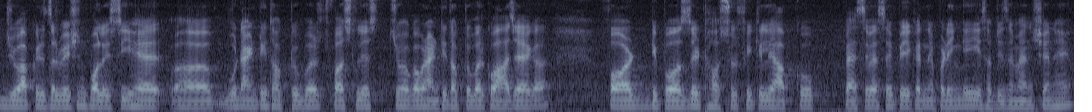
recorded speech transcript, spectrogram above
जो आपकी रिजर्वेशन पॉलिसी है वो नाइनटीन अक्टूबर, फ़र्स्ट लिस्ट जो होगा वो नाइनटीन अक्टूबर को आ जाएगा। फॉर डिपॉजिट हॉस्टल फ़ी के लिए आपको पैसे वैसे पे करने पड़ेंगे, ये सब चीज़ें मेंशन है।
